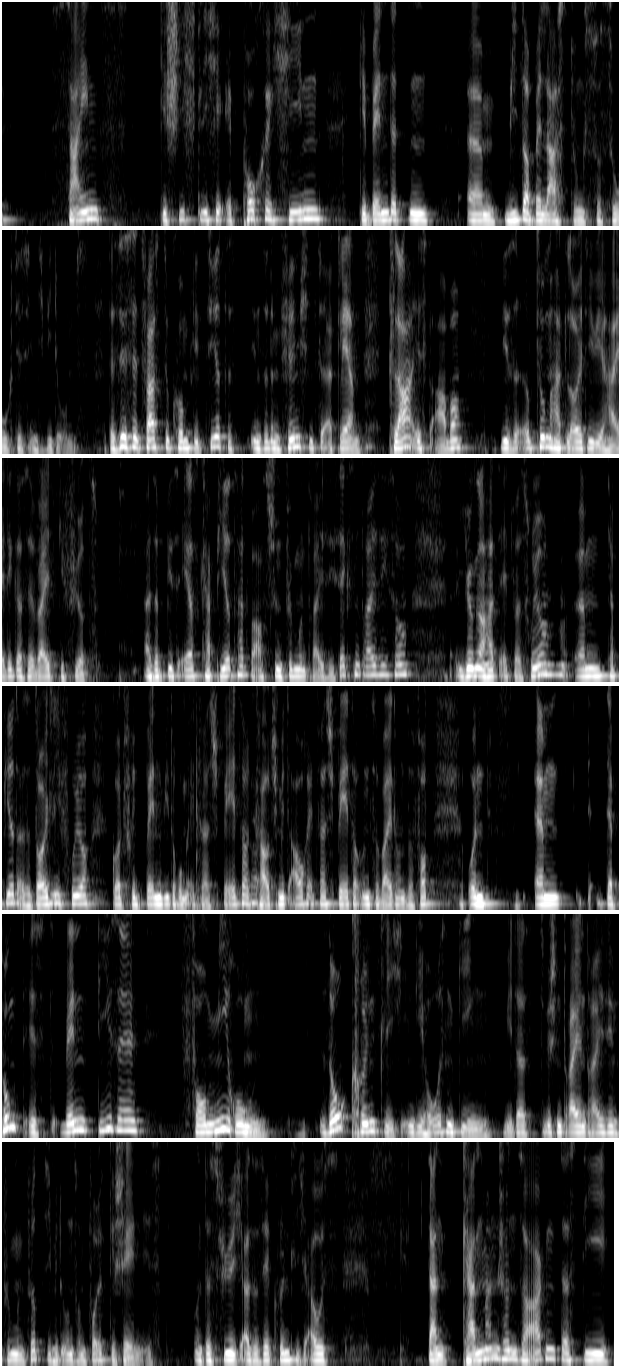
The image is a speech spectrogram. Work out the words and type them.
Science-geschichtliche Epoche hin gewendeten ähm, Wiederbelastungsversuch des Individuums. Das ist jetzt fast zu kompliziert, das in so einem Filmchen zu erklären. Klar ist aber, dieser Irrtum hat Leute wie Heidegger sehr weit geführt. Also bis er es kapiert hat, war es schon 35, 36 so. Jünger hat es etwas früher ähm, kapiert, also deutlich früher. Gottfried Benn wiederum etwas später, ja. Karl Schmidt auch etwas später und so weiter und so fort. Und ähm, der Punkt ist, wenn diese Formierung so gründlich in die Hosen ging, wie das zwischen 33 und 45 mit unserem Volk geschehen ist, und das führe ich also sehr gründlich aus, dann kann man schon sagen, dass die,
